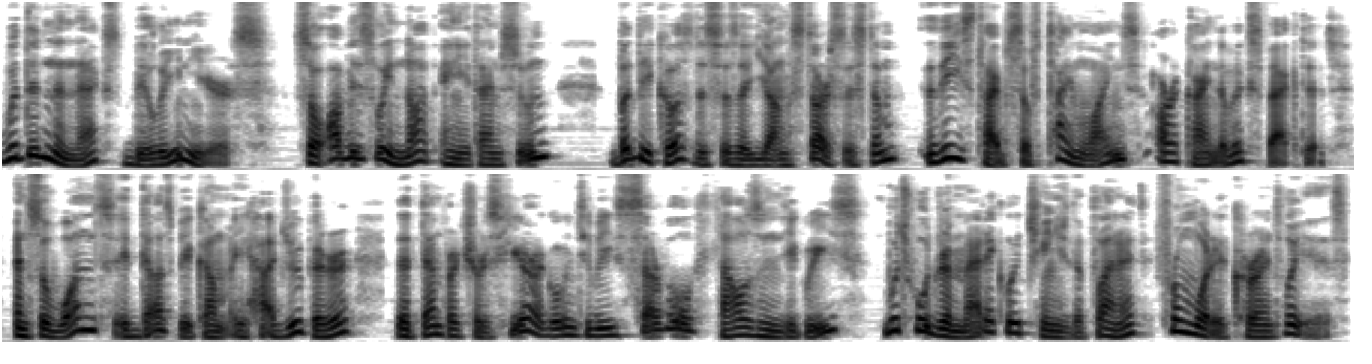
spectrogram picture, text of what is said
within the next billion years. So obviously not anytime soon, but because this is a young star system, these types of timelines are kind of expected. And so once it does become a hot Jupiter, the temperatures here are going to be several thousand degrees, which will dramatically change the planet from what it currently is.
